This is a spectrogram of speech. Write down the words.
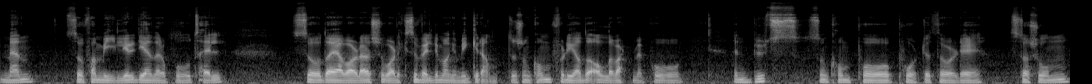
menn. Så familier de ender opp på hotell. Så da jeg var der, så var det ikke så veldig mange migranter som kom, for de hadde alle vært med på en buss som kom på Port Authority-stasjonen.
